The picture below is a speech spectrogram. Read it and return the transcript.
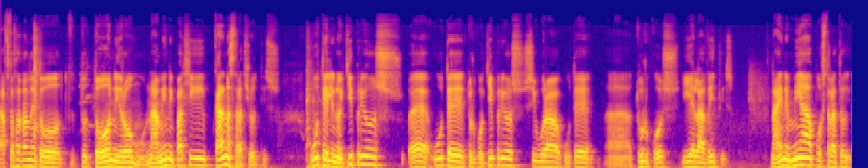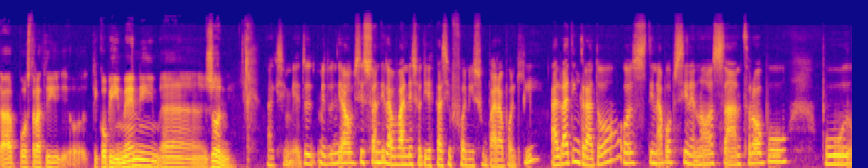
αυτό θα ήταν το, το, το, όνειρό μου. Να μην υπάρχει κανένας στρατιώτης. Ούτε Ελληνοκύπριος, ε, ούτε Τουρκοκύπριος, σίγουρα ούτε ε, Τούρκος ή Ελλαδίτης. Να είναι μια αποστρατο, αποστρατικοποιημένη ε, ζώνη. Εντάξει, με, με την άποψη σου αντιλαμβάνεσαι ότι θα συμφωνήσουν πάρα πολύ, αλλά την κρατώ ως την άποψη ενός ανθρώπου που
